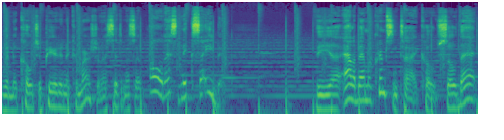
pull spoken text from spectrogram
when the coach appeared in the commercial. I said to myself, oh, that's Nick Saban, the uh, Alabama Crimson Tide coach. So that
